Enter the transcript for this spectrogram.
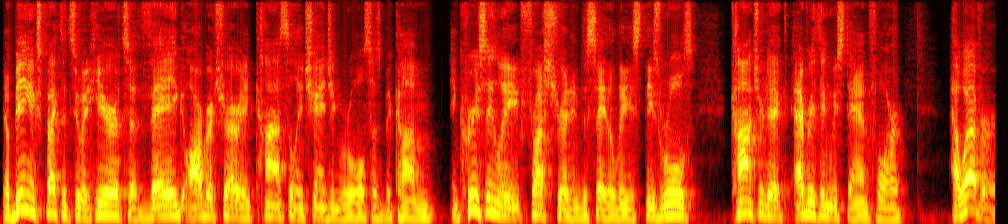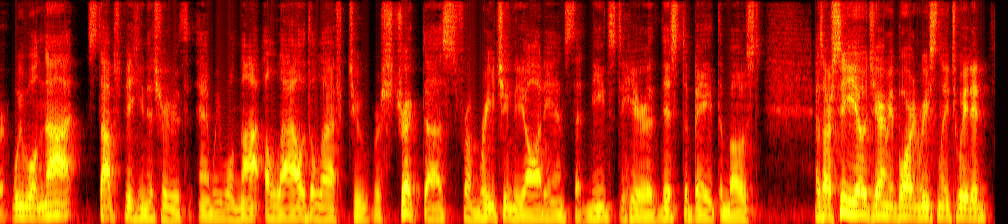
You know, being expected to adhere to vague, arbitrary, and constantly changing rules has become increasingly frustrating, to say the least. These rules contradict everything we stand for. However, we will not stop speaking the truth and we will not allow the left to restrict us from reaching the audience that needs to hear this debate the most. As our CEO Jeremy Boring recently tweeted,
